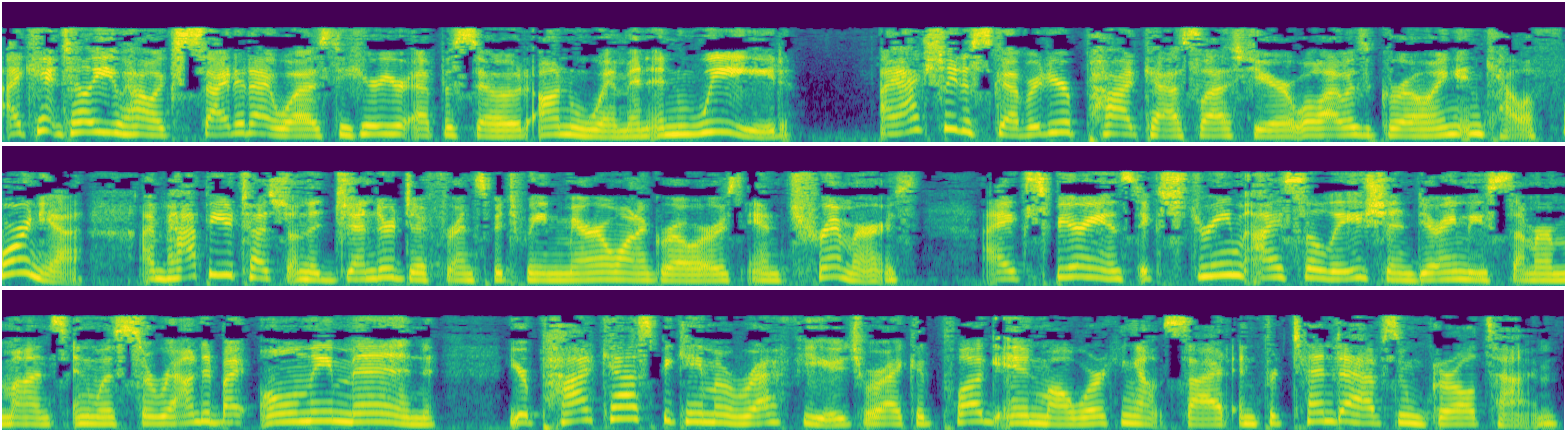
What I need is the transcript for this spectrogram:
I can't tell you how excited I was to hear your episode on women and weed. I actually discovered your podcast last year while I was growing in California. I'm happy you touched on the gender difference between marijuana growers and trimmers. I experienced extreme isolation during these summer months and was surrounded by only men. Your podcast became a refuge where I could plug in while working outside and pretend to have some girl time.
